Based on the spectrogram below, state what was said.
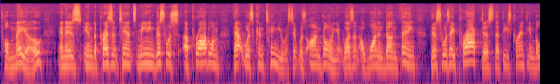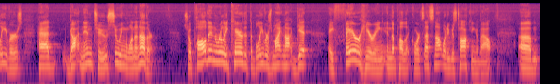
tolmeo, and is in the present tense, meaning this was a problem that was continuous. It was ongoing. It wasn't a one and done thing. This was a practice that these Corinthian believers had gotten into, suing one another. So Paul didn't really care that the believers might not get a fair hearing in the public courts. That's not what he was talking about. Um,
